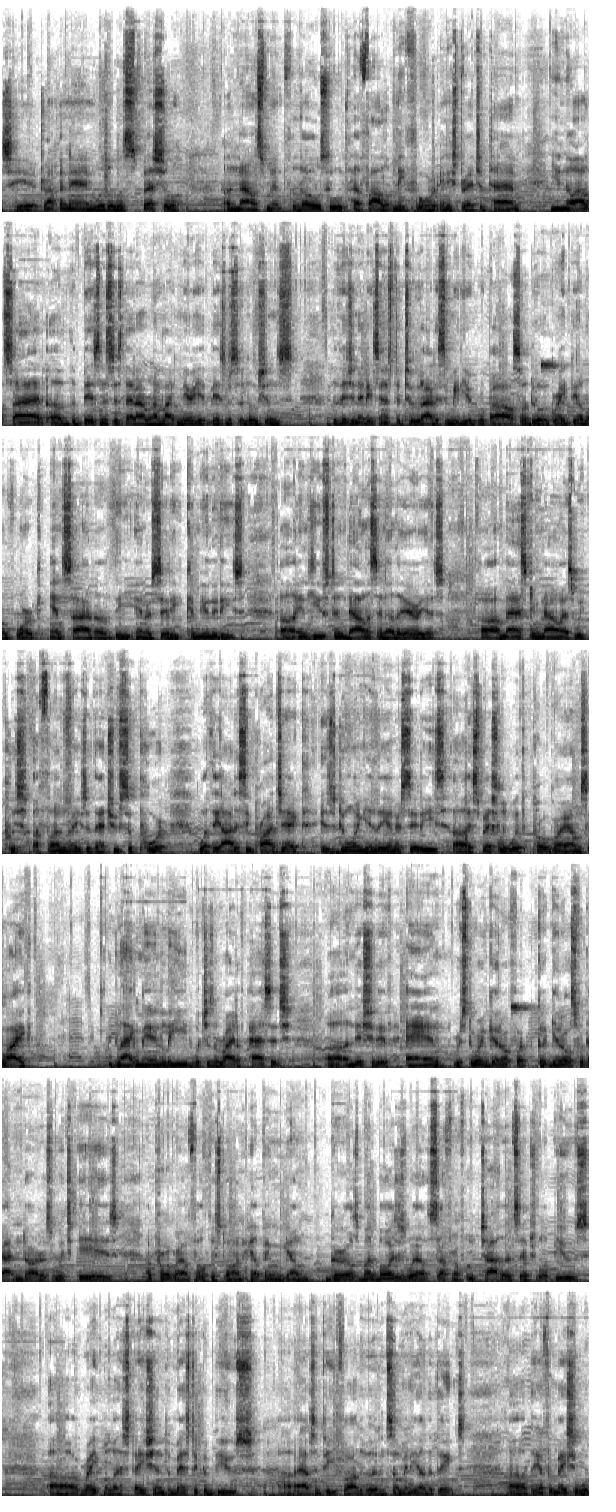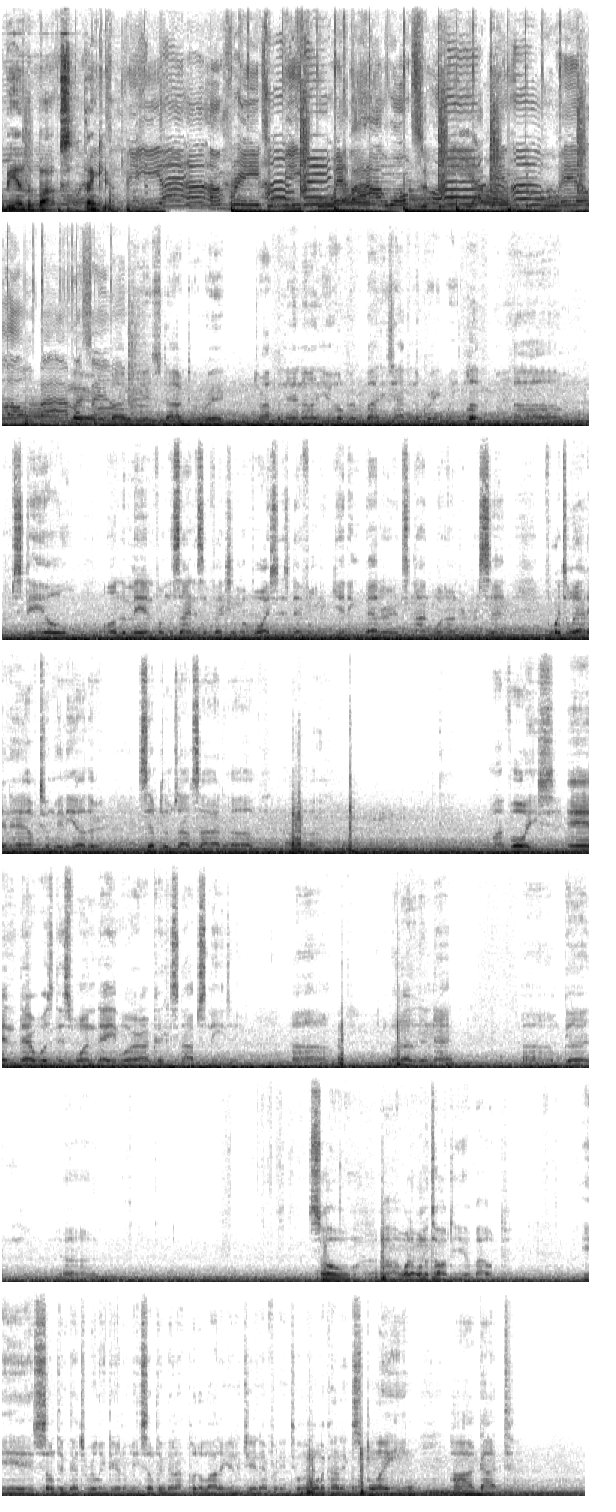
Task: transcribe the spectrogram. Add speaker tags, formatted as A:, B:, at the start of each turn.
A: Wallace here, dropping in with a little special announcement for those who have followed me for any stretch of time. You know, outside of the businesses that I run, like Myriad Business Solutions, the Visionetics Institute, Odyssey Media Group, I also do a great deal of work inside of the inner city communities uh, in Houston, Dallas, and other areas. Uh, I'm asking now as we push a fundraiser that you support what the Odyssey Project is doing in the inner cities, uh, especially with programs like Black Men Lead, which is a rite of passage uh, initiative, and Restoring Ghetto for, Ghetto's Forgotten Daughters, which is a program focused on helping young girls, but boys as well, suffering from childhood sexual abuse, uh, rape, molestation, domestic abuse, uh, absentee fatherhood, and so many other things. Uh, the information will be in the box. Thank you.
B: From the sinus infection. My voice is definitely getting better. It's not 100%. Fortunately, I didn't have too many other symptoms outside of uh, my voice. And there was this one day where I couldn't stop sneezing. Uh, but other than that, uh, I'm good. Uh, so, uh, what I want to talk to you about is something that's really dear to me, something that I put a lot of energy and effort into. And I want to kind of explain how I got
